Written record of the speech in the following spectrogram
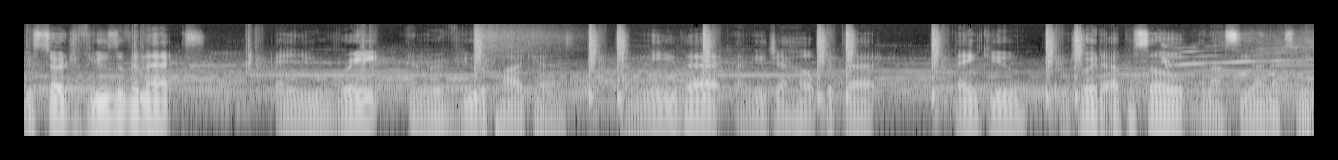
you search Views of an X, and you rate and review the podcast. I need that. I need your help with that. Thank you. Enjoy the episode, and I'll see y'all next week.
